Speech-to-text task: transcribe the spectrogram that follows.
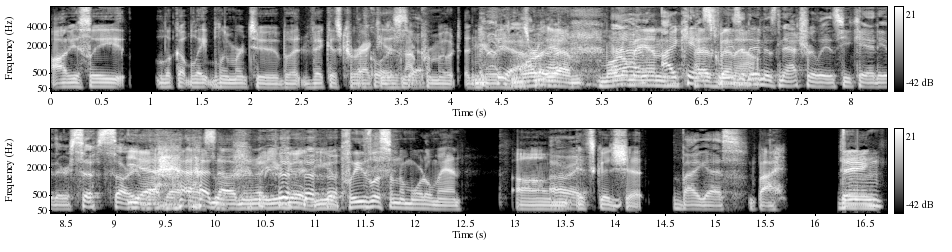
Obviously, look up Late Bloomer too. But Vic is correct; he does not yeah. promote nearly Yeah. Mortal, yeah, Mortal I- Man. I can't has squeeze been it out. in as naturally as he can either. So sorry about that. Yeah, no, no, no, you're good. You please listen to Mortal Man. Um, All right. it's good shit. Bye, guys. Bye. Ding.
